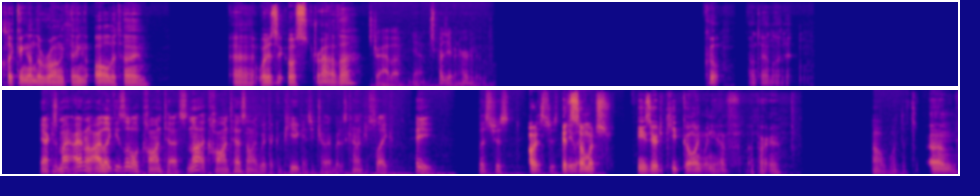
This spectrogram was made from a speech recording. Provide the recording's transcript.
clicking on the wrong thing all the time uh, what is it? Oh, Strava. Strava. Yeah, I'm surprised you haven't heard of it before. Cool. I'll download it. Yeah, because my I don't know. I like these little contests. Not a contest. Not like we have to compete against each other, but it's kind of just like, hey, let's just. Oh, it's just. It's so it. much easier to keep going when you have a partner. Oh, what the. F- um.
